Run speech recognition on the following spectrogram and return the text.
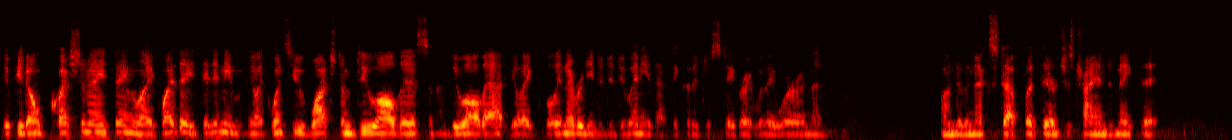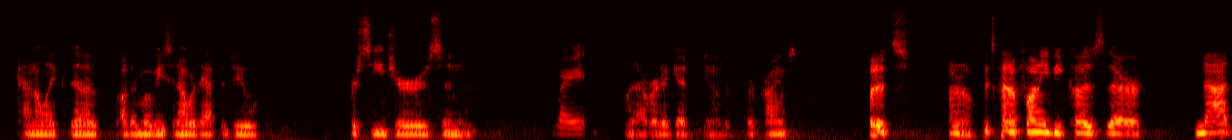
if you don't question anything, like why they they didn't even like once you watched them do all this and then do all that, you're like, well, they never needed to do any of that. They could have just stayed right where they were and then on to the next step. But they're just trying to make it kind of like the other movies, you know, where they have to do procedures and Right. whatever to get you know their crimes. But it's I don't know. It's kind of funny because they're not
